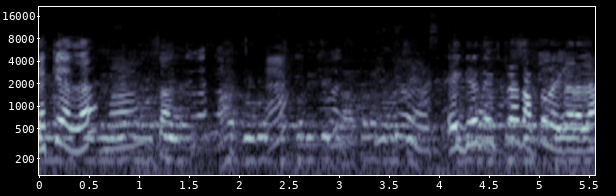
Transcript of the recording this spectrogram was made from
नक्की आला? एक दिवस एक्स्ट्रा कापतो बाई करायला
